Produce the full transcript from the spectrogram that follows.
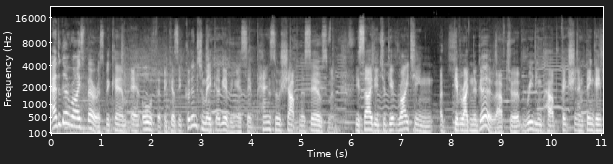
Edgar Rice Burroughs became an author because he couldn't make a living as a pencil sharpener salesman. He decided to give writing a, give writing a go after reading Pulp Fiction and thinking,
